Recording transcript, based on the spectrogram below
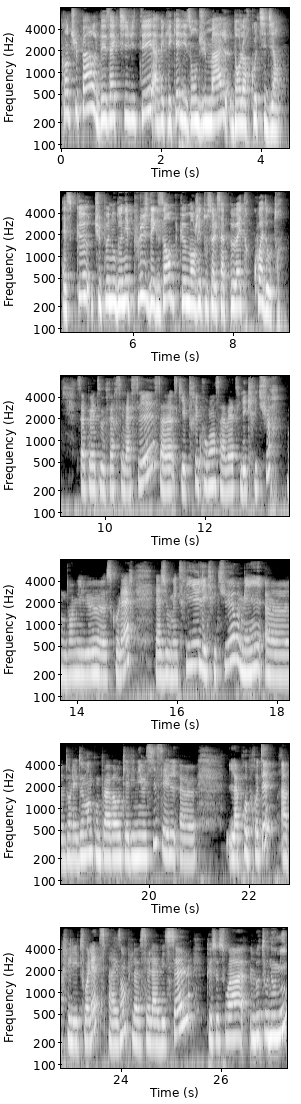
Quand tu parles des activités avec lesquelles ils ont du mal dans leur quotidien, est-ce que tu peux nous donner plus d'exemples que manger tout seul? Ça peut être quoi d'autre? Ça peut être faire ses lacets, ce qui est très courant, ça va être l'écriture, donc dans le milieu euh, scolaire, la géométrie, l'écriture, mais euh, dans les demandes qu'on peut avoir au cabinet aussi, c'est euh, la propreté, après les toilettes par exemple, se laver seul, que ce soit l'autonomie,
